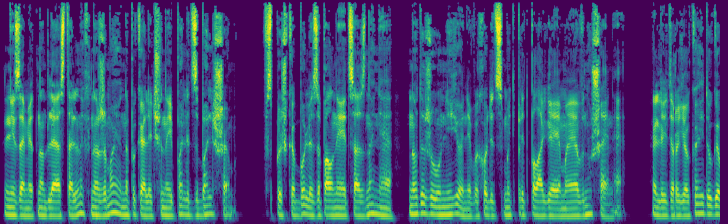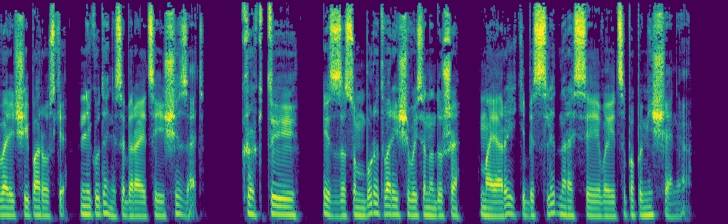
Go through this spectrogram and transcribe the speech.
Незаметно для остальных нажимаю на покалеченный палец большим. Вспышка боли заполняет сознание, но даже у нее не выходит смыть предполагаемое внушение. Лидер Йокайду, говорящий по-русски, никуда не собирается исчезать. «Как ты...» Из-за сумбура, творящегося на душе, моя рейки бесследно рассеивается по помещению.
